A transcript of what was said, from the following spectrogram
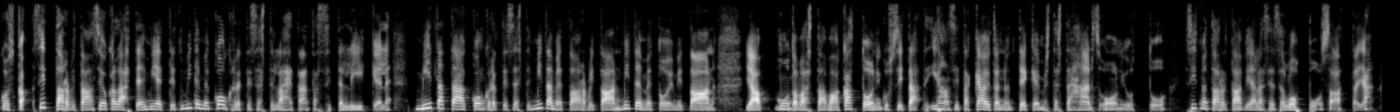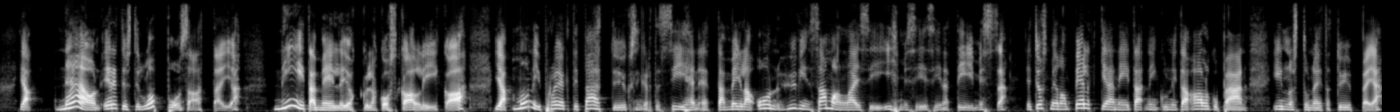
Koska sitten tarvitaan se, joka lähtee miettimään, että miten me konkreettisesti lähdetään tässä sitten liikkeelle. Mitä tämä konkreettisesti, mitä me tarvitaan, miten me toimitaan ja muuta vastaavaa, katsoa niin sitä, ihan sitä käytännön tekemistä, sitä hands-on juttua. Sitten me tarvitaan vielä se, se loppuun saattaja. Ja nämä on erityisesti loppuun saattajia. Niitä meillä ei ole kyllä koskaan liikaa. Ja moni projekti päättyy yksinkertaisesti siihen, että meillä on hyvin samanlaisia ihmisiä siinä tiimissä. Että jos meillä on pelkkiä niitä, niin kuin niitä alkupään innostuneita tyyppejä,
